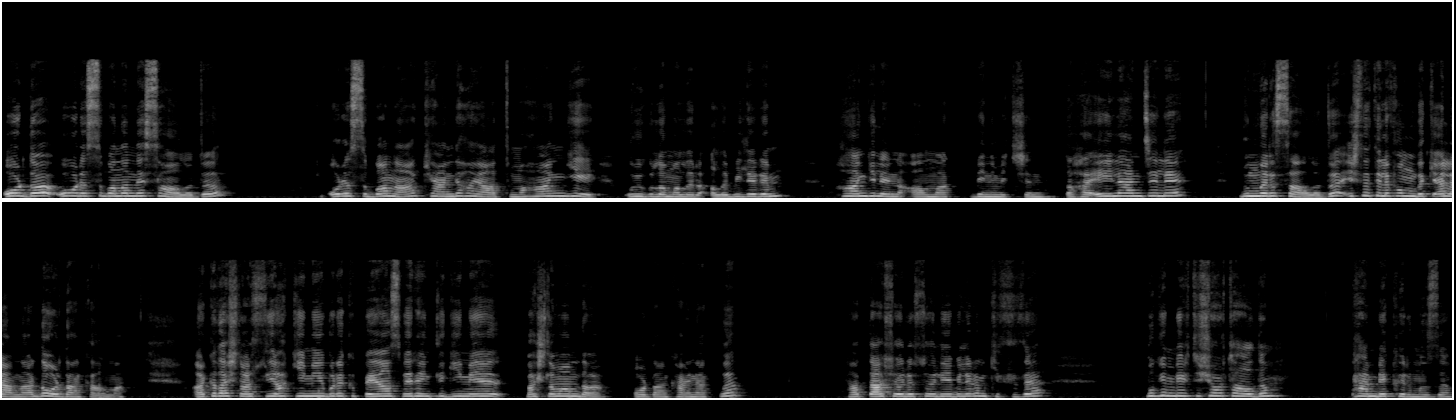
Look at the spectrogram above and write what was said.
Orada orası bana ne sağladı? Orası bana kendi hayatıma hangi uygulamaları alabilirim? Hangilerini almak benim için daha eğlenceli? Bunları sağladı. İşte telefonumdaki alarmlar da oradan kalma. Arkadaşlar siyah giymeyi bırakıp beyaz ve renkli giymeye başlamam da oradan kaynaklı. Hatta şöyle söyleyebilirim ki size. Bugün bir tişört aldım. Pembe kırmızı.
